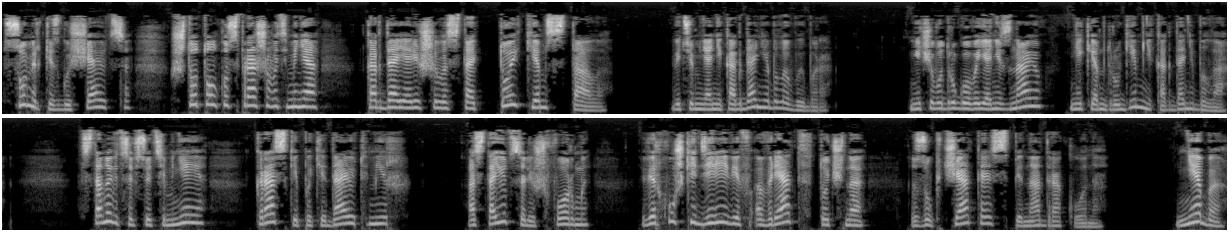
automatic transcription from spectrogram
Сумерки сгущаются. Что толку спрашивать меня, когда я решила стать той, кем стала? Ведь у меня никогда не было выбора. Ничего другого я не знаю, никем другим никогда не была. Становится все темнее, краски покидают мир, остаются лишь формы, верхушки деревьев в ряд, точно зубчатая спина дракона. Небо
